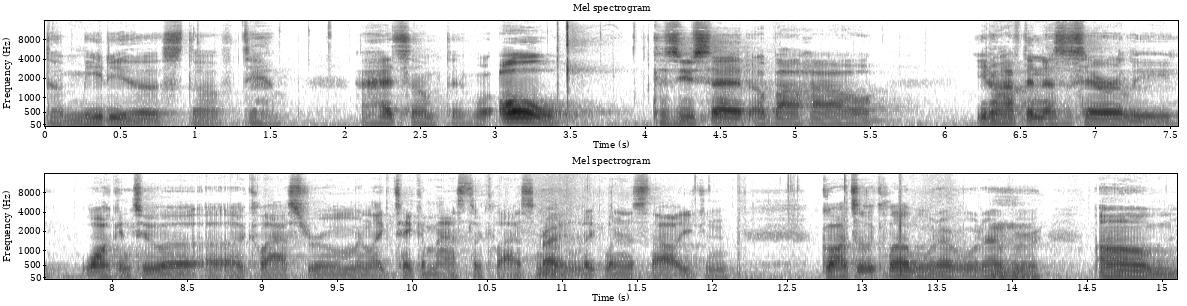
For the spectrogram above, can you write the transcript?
the media stuff, damn, I had something. Well, oh, because you said about how you don't have to necessarily walk into a, a classroom and like take a master class and Right. like learn a style. You can go out to the club and whatever, whatever. Mm-hmm. Um,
